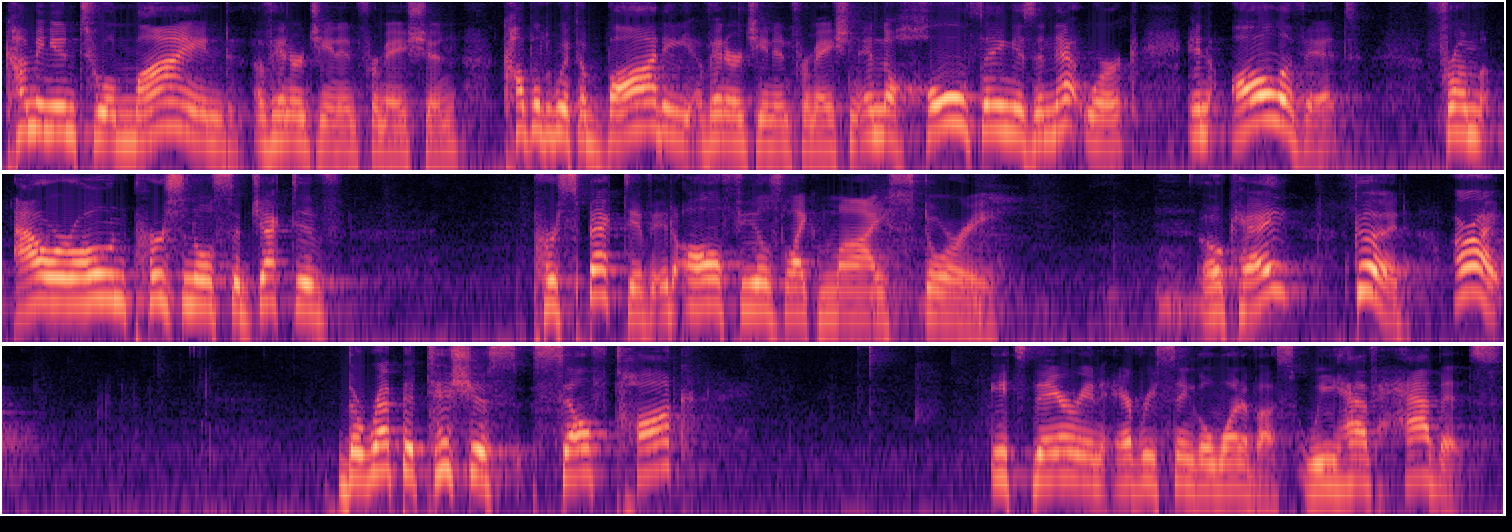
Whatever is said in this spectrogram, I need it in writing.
coming into a mind of energy and information, coupled with a body of energy and information, and the whole thing is a network, and all of it from our own personal subjective perspective, it all feels like my story. Okay? Good. All right. The repetitious self talk, it's there in every single one of us. We have habits.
